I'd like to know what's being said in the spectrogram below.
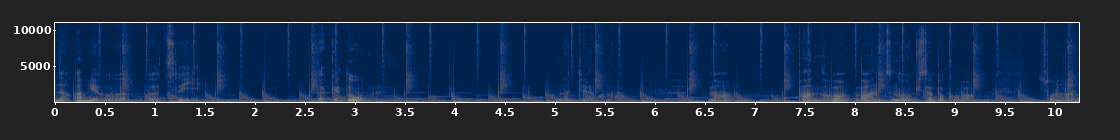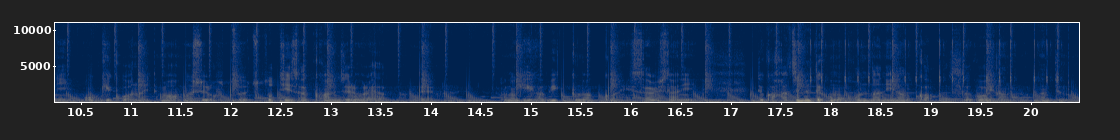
中身は分厚いだけどなんていうのかな。まあパンのバンバンズの大きさとかはそんなに大きくはない。まあむしろ普通ちょっと小さく感じるぐらいだったんで。このギガビッグマックはね久々に。ていうか初めてかもこんなになんかすごいななんていうの？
